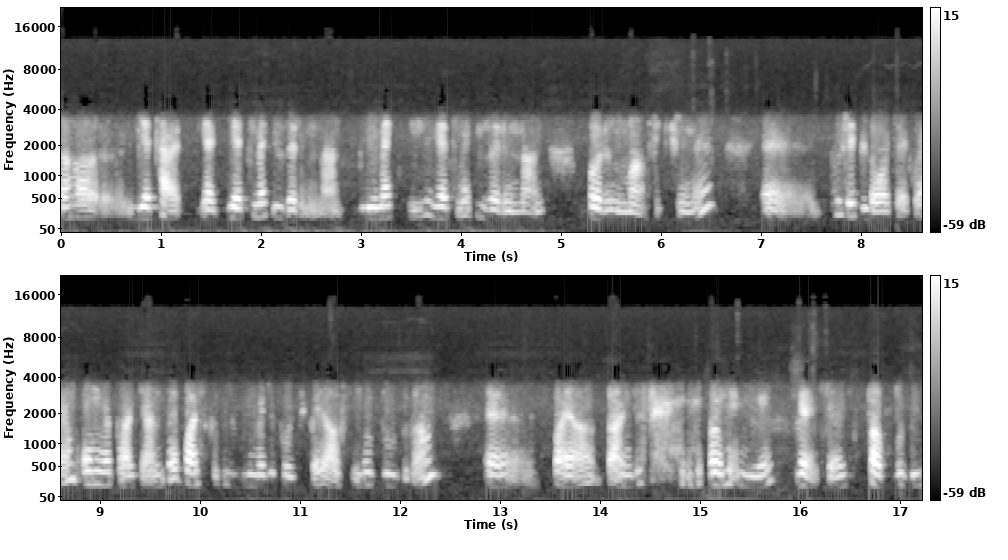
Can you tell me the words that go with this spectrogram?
daha yeter yetmek üzerinden, büyümek değil yetmek üzerinden barınma fikrini e, bu şekilde ortaya koyan, onu yaparken de başka bir büyümeci politikayı aslında durduran e, bayağı bence önemli ve şey, tatlı bir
